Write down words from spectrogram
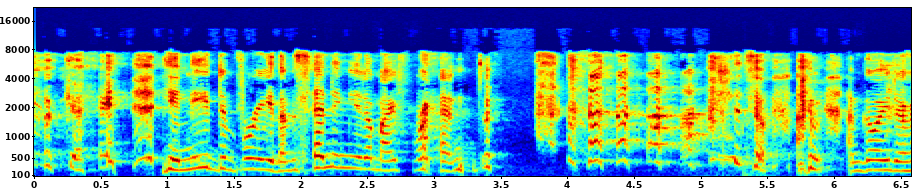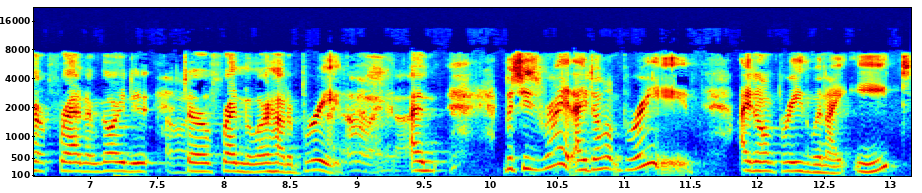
okay. You need to breathe. I'm sending you to my friend. so I'm, I'm, going to her friend. I'm going to, oh to her friend to learn how to breathe. Oh my God. And but she's right. I don't breathe. I don't breathe when I eat.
